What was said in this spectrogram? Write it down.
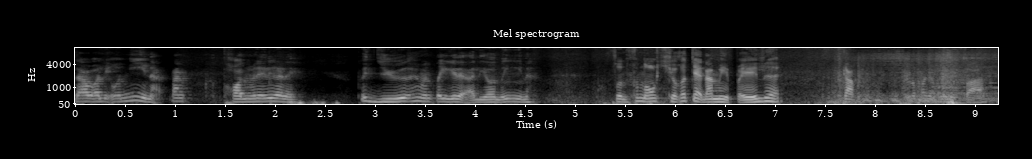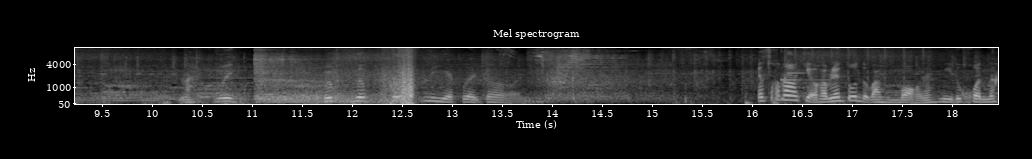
จาวาริโอนี่น่ะ ตั้งทอนไว้เรื่อยๆเลย เพื่อยื้อให้มันตีแต่อาริโอนี่นะ ส่วนข้างนอกเขียวก็แจกดาเมจไปเรื่อยๆกับแล้วก็จะเป็นฟ้ามาลุยปึ๊บปึ๊บปึ๊บ เรียเปิดก่อนเอสข้างนอกเกี่ยวครับเล่นตู้เดอะวันผมบอกนะ มีทุกคนนะ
